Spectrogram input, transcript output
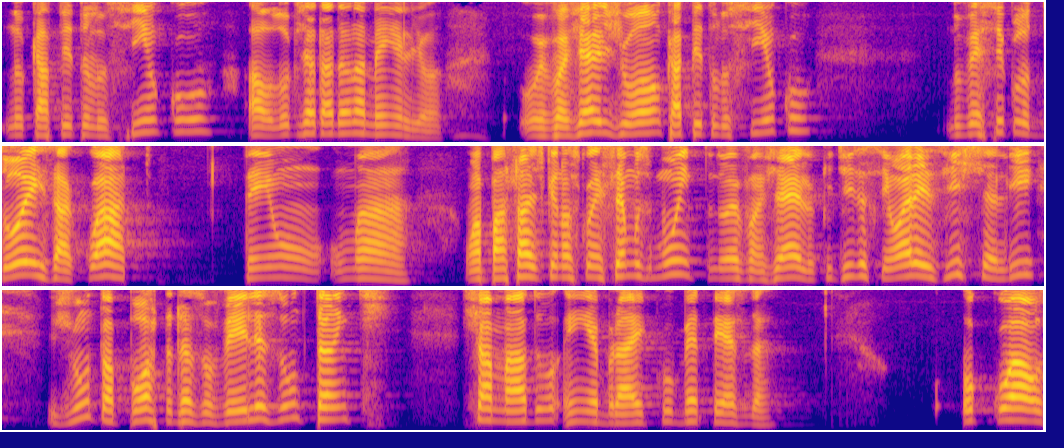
no capítulo 5, ah, o Lucas já está dando amém ali, ó. O Evangelho de João, capítulo 5, no versículo 2 a 4, tem um, uma, uma passagem que nós conhecemos muito no Evangelho, que diz assim: Ora, existe ali, junto à porta das ovelhas, um tanque, chamado em hebraico Betesda, o qual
